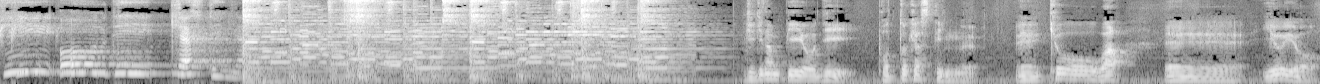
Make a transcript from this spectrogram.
POD キャスティング劇団 POD ポッドキャスティング、えー今日は、えーいよいよ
